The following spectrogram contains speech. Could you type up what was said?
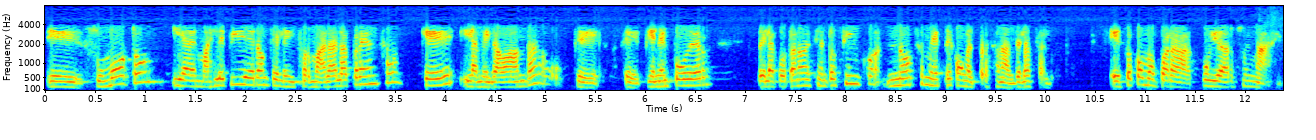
eh, su moto y además le pidieron que le informara a la prensa que la megabanda, que eh, tiene el poder de la cota 905, no se mete con el personal de la salud. Eso como para cuidar su imagen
